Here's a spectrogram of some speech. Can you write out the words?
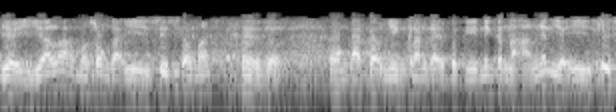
Ya iyalah, masa nggak ISIS kok mas? Itu. Wong katok nyingkrang kayak begini, kena angin ya ISIS.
